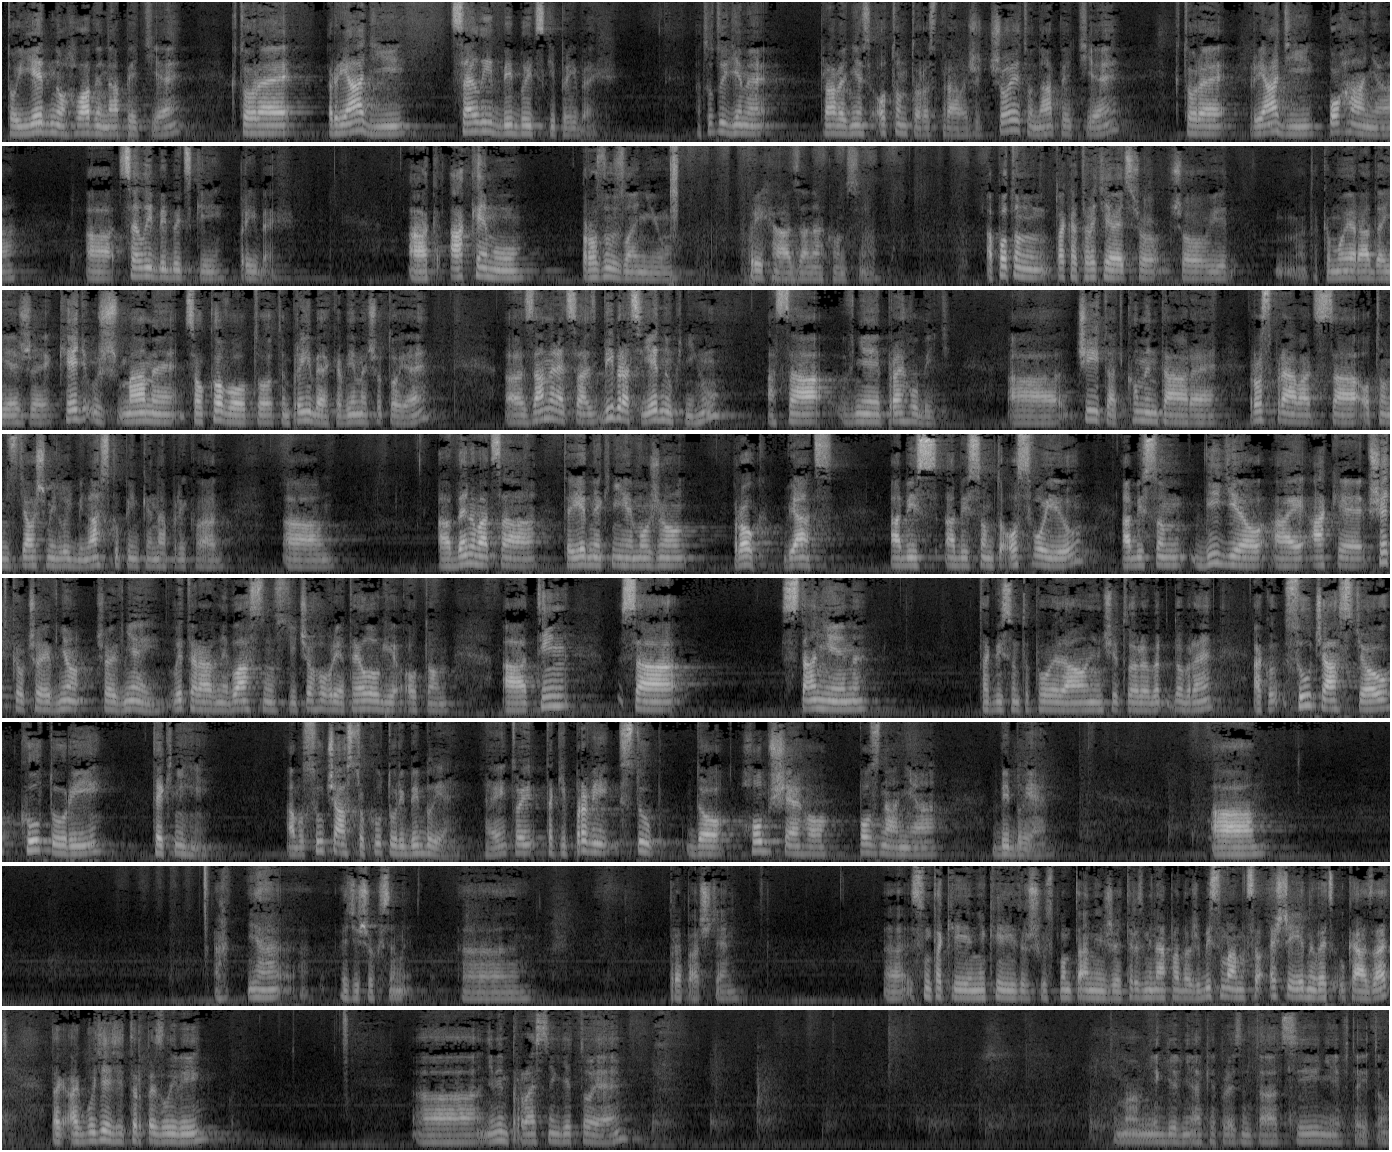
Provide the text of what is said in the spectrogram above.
to jedno hlavné napätie, ktoré riadí celý biblický príbeh. A tu ideme práve dnes o tomto rozprávať, že čo je to napätie, ktoré riadí, poháňa celý biblický príbeh. A k akému rozúzleniu prichádza na konci. A potom taká tretia vec, čo, čo je taká moja rada, je, že keď už máme celkovo to, ten príbeh a vieme, čo to je, zamerať sa, vybrať si jednu knihu a sa v nej prehlbiť. A čítať komentáre, rozprávať sa o tom s ďalšími ľuďmi na skupinke napríklad, a, a venovať sa tej jednej knihe možno rok, viac, aby, aby som to osvojil, aby som videl aj aké všetko, čo je, v ňo, čo je v nej, literárne vlastnosti, čo hovoria teológie o tom. A tým sa stanem, tak by som to povedal, neviem, či je to dobré, ako súčasťou kultúry tej knihy. Alebo súčasťou kultúry Biblie. Hej? To je taký prvý vstup do hlbšieho poznania Biblie. A, ja, viete, čo chcem... Uh, prepačte. Uh, som taký niekedy trošku spontánny, že teraz mi napadlo, že by som vám chcel ešte jednu vec ukázať, tak ak budete trpezliví, uh, neviem presne, kde to je, To mám niekde v nejakej prezentácii, nie v tejto.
